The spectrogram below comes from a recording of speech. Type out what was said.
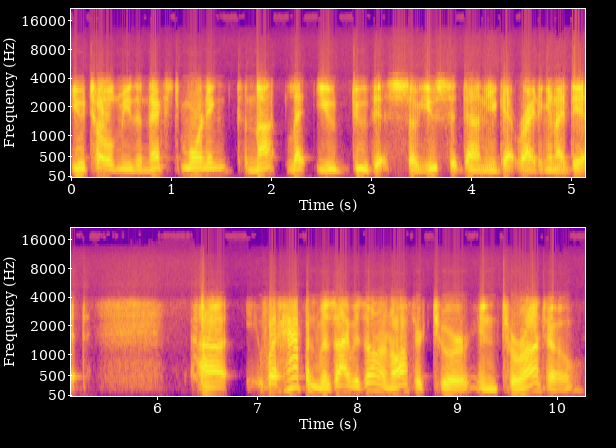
You told me the next morning to not let you do this. So you sit down and you get writing, and I did. Uh, what happened was I was on an author tour in Toronto.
